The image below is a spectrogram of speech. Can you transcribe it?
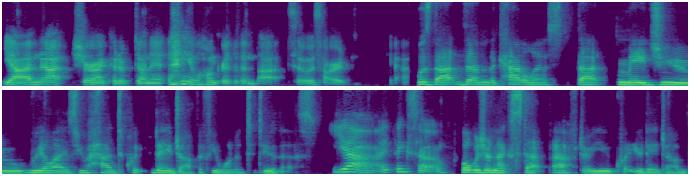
Yeah, I'm not sure I could have done it any longer than that. So it was hard. Yeah. Was that then the catalyst that made you realize you had to quit your day job if you wanted to do this? Yeah, I think so. What was your next step after you quit your day job?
